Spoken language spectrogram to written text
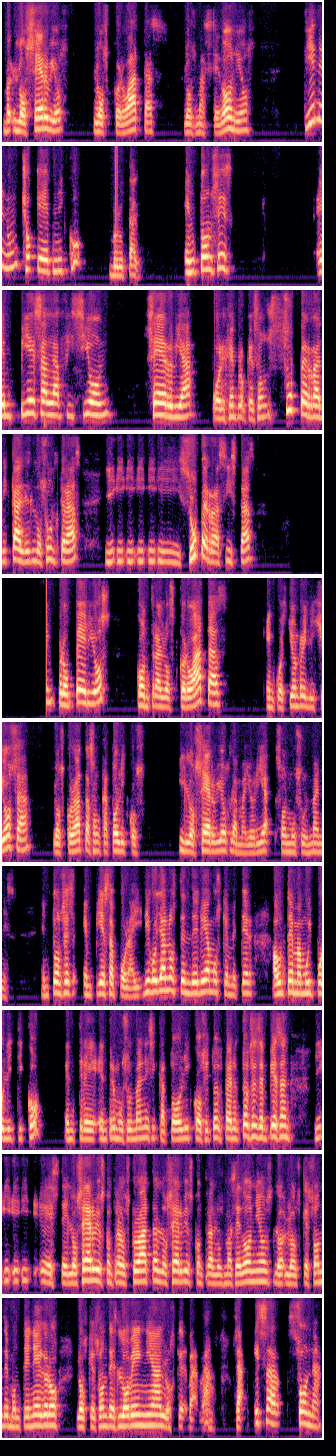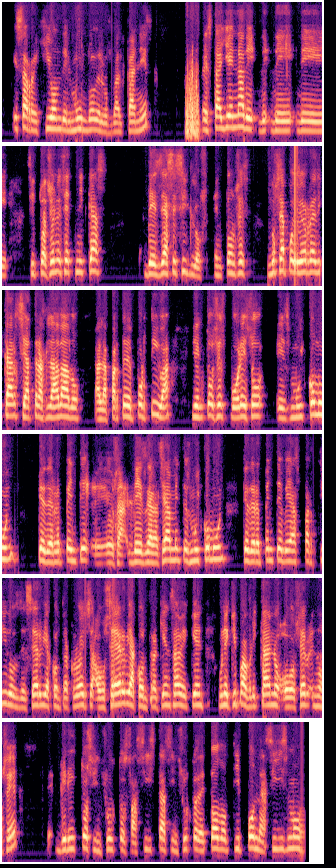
Los serbios, los croatas, los macedonios, tienen un choque étnico brutal. Entonces, empieza la afición serbia, por ejemplo, que son súper radicales, los ultras, y, y súper racistas, improperios contra los croatas en cuestión religiosa, los croatas son católicos y los serbios, la mayoría, son musulmanes. Entonces empieza por ahí. Digo, ya nos tendríamos que meter a un tema muy político entre, entre musulmanes y católicos y todo, pero entonces empiezan y, este, los serbios contra los croatas, los serbios contra los macedonios, los que son de Montenegro, los que son de Eslovenia, los que, o sea, esa zona, esa región del mundo de los Balcanes está llena de, de situaciones étnicas desde hace siglos. Entonces, no se ha podido erradicar, se ha trasladado a la parte deportiva y entonces por eso es muy común que de repente, eh, o sea, desgraciadamente es muy común que de repente veas partidos de Serbia contra Croacia o Serbia contra quién sabe quién, un equipo africano o no sé, gritos, insultos fascistas, insultos de todo tipo, nazismo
